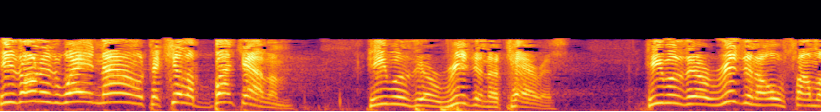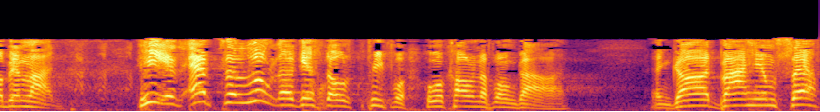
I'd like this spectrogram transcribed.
He's on his way now to kill a bunch of them. He was the original terrorist. He was the original Osama bin Laden. He is absolutely against those people who are calling upon God. And God by himself,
